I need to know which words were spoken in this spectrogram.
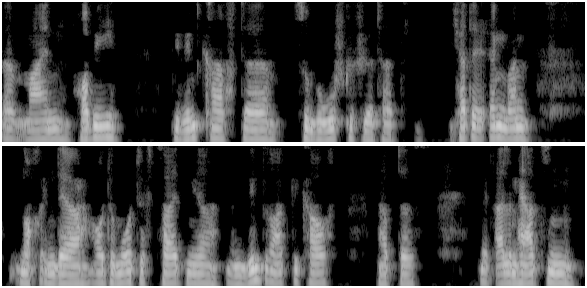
äh, mein Hobby, die Windkraft, äh, zum Beruf geführt hat. Ich hatte irgendwann noch in der Automotive-Zeit mir ein Windrad gekauft, habe das mit allem Herzen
